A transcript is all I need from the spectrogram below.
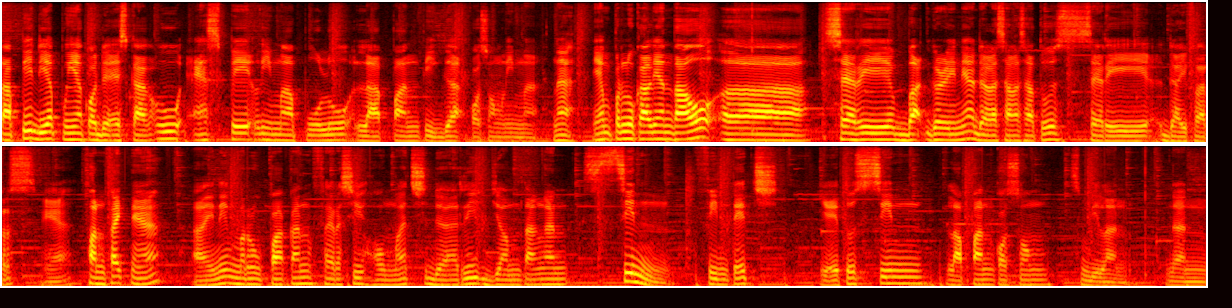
tapi dia punya kode SKU SP508305. Nah, yang perlu kalian tahu uh, seri Butger ini adalah salah satu seri divers ya. Fun fact-nya, uh, ini merupakan versi homage dari jam tangan Sin vintage yaitu Sin 809 dan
